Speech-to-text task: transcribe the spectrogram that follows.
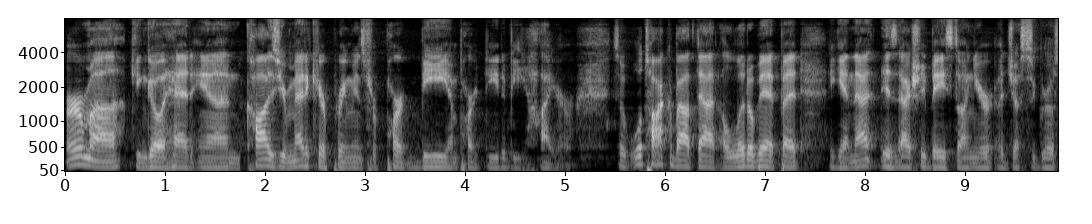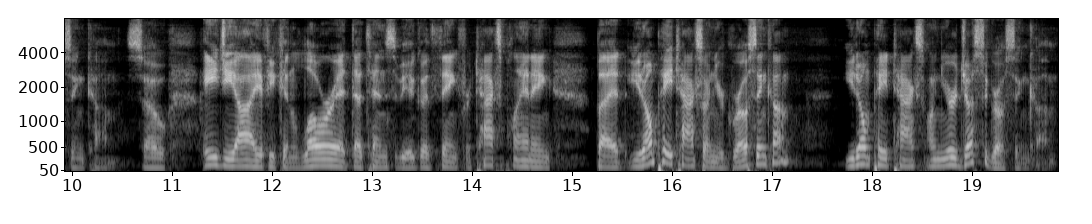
IRMAA can go ahead and cause your Medicare premiums for Part B and Part D to be higher. So we'll talk about that a little bit, but again, that is actually based on your adjusted gross income. So AGI, if you can lower it, that tends to be a good thing for tax planning, but you don't pay tax on your gross income. You don't pay tax on your adjusted gross income.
